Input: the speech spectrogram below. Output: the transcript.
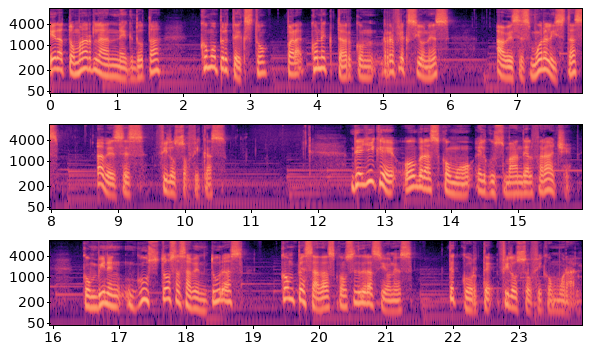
era tomar la anécdota como pretexto para conectar con reflexiones a veces moralistas, a veces filosóficas. De allí que obras como El Guzmán de Alfarache combinen gustosas aventuras con pesadas consideraciones de corte filosófico-moral.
